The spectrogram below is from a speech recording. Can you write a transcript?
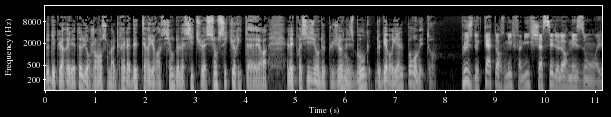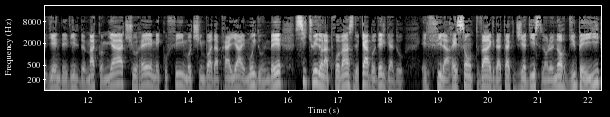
de déclarer l'état d'urgence malgré la détérioration de la situation sécuritaire. Les précisions depuis Johannesburg de Gabriel Porometo. Plus de 14 000 familles chassées de leur maison. Elles viennent des villes de Makomia, Chure, Mekufi, Mochimboa d'Apraya et Muidumbe, situées dans la province de Cabo Delgado. Elles fuient la récente vague d'attaques djihadistes dans le nord du pays.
